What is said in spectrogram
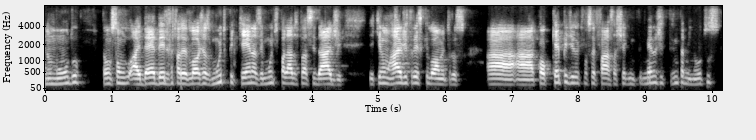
no mundo, então, são, a ideia deles é fazer lojas muito pequenas e muito espalhadas pela cidade e que num raio de 3 quilômetros, a, a, qualquer pedido que você faça chega em menos de 30 minutos.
